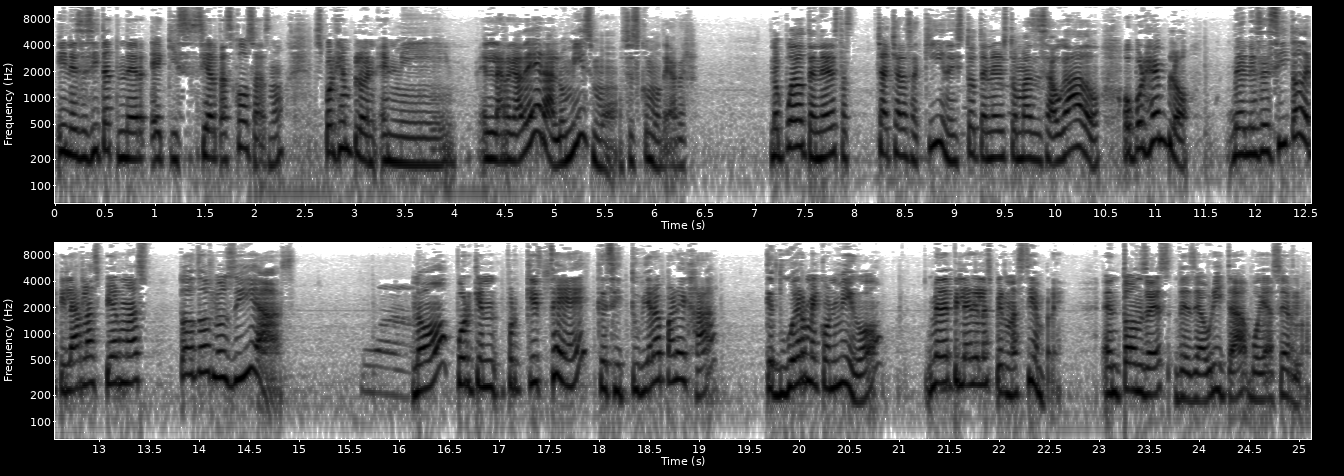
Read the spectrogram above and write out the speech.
Y necesita tener X ciertas cosas, ¿no? por ejemplo, en, en mi en la regadera, lo mismo. O sea, es como de, a ver, no puedo tener estas chácharas aquí, necesito tener esto más desahogado. O por ejemplo, me necesito depilar las piernas todos los días. ¿No? Porque, porque sé que si tuviera pareja que duerme conmigo, me depilaría las piernas siempre. Entonces, desde ahorita voy a hacerlo.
